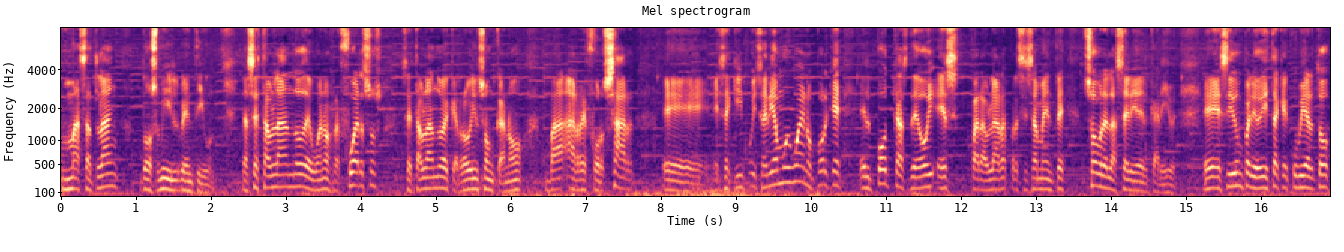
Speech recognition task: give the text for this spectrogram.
Mazatlán 2021. Ya se está hablando de buenos refuerzos, se está hablando de que Robinson Cano va a reforzar eh, ese equipo y sería muy bueno porque el podcast de hoy es para hablar precisamente sobre la Serie del Caribe. He sido un periodista que he cubierto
